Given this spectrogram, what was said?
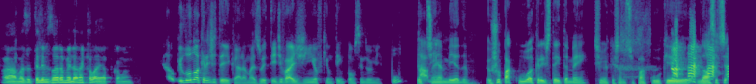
Ah, mas a televisão era melhor naquela época, mano. Ah, O Bilu eu não acreditei, cara, mas o ET de Varginha eu fiquei um tempão sem dormir. Puta, Eu merda. tinha medo. O chupacu, acreditei também. Tinha a questão do chupacu, que. Nossa, eu tinha.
